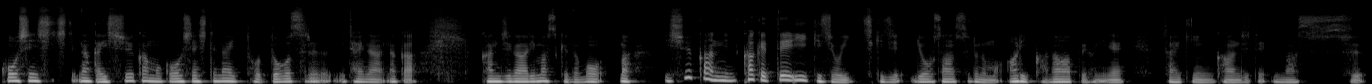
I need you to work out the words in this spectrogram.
更新して、なんか1週間も更新してないとどうするみたいな、なんか感じがありますけども、まあ、1週間にかけていい記事を1記事量産するのもありかなというふうにね、最近感じています。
